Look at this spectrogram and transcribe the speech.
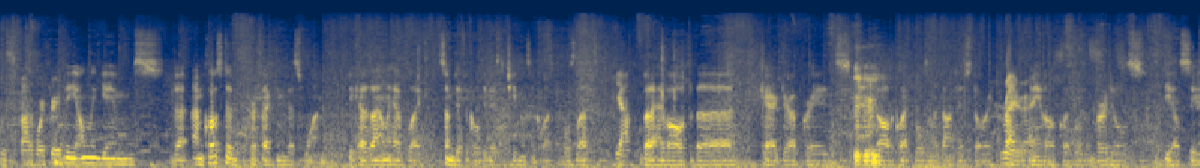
was God of War Three. The only games that I'm close to perfecting this one because I only have like some difficulty-based achievements and collectibles left. Yeah, But I have all of the character upgrades and all the collectibles in the Dante story. right, I need right. all the collectibles in Vergil's DLC.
